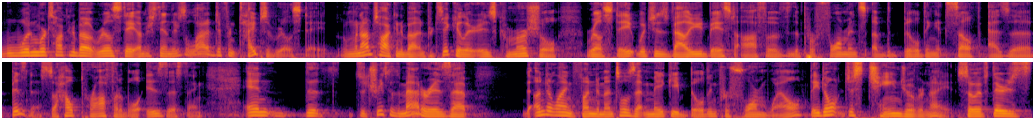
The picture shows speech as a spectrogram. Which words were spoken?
when we're talking about real estate, understand there's a lot of different types of real estate. And what I'm talking about in particular is commercial real estate, which is valued based off of the performance of the building itself as a business. So, how profitable is this thing? And the, the truth of the matter is that the underlying fundamentals that make a building perform well, they don't just change overnight. So if there's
